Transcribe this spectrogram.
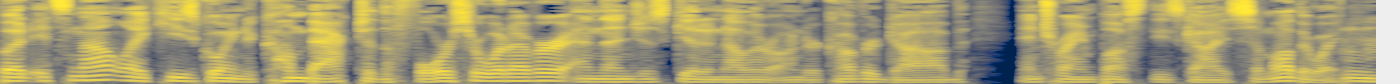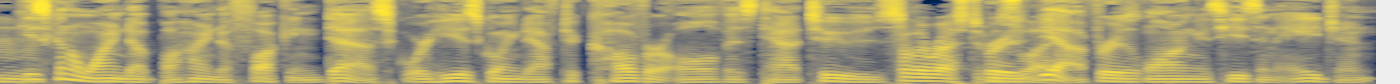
But it's not like he's going to come back to the force or whatever and then just get another undercover job and try and bust these guys some other way. Mm-hmm. He's going to wind up behind a fucking desk where he is going to have to cover all of his tattoos For the rest of for his life. yeah for as long as he's an agent.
